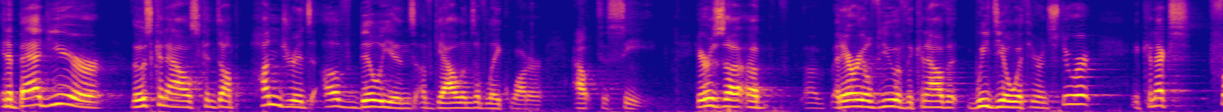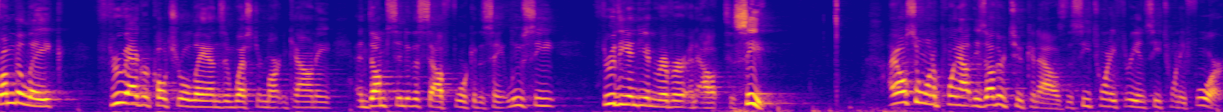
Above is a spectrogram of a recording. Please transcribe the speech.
In a bad year, those canals can dump hundreds of billions of gallons of lake water out to sea. Here's a, a, a, an aerial view of the canal that we deal with here in Stuart. It connects from the lake through agricultural lands in western Martin County and dumps into the South Fork of the St. Lucie, through the Indian River, and out to sea. I also want to point out these other two canals, the C23 and C24.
